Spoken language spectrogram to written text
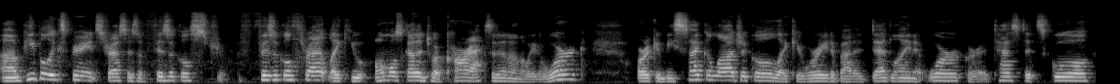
Um, people experience stress as a physical physical threat, like you almost got into a car accident on the way to work, or it can be psychological, like you're worried about a deadline at work or a test at school,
